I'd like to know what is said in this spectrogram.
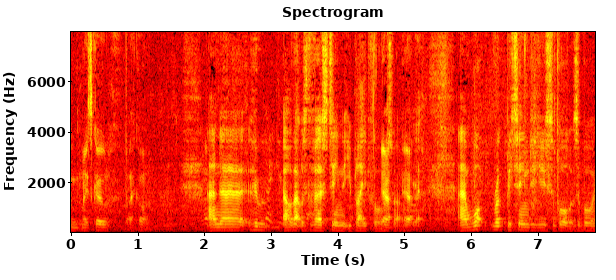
in my school back home. And uh, who? Oh, that was the first team that you played for Yeah, as well. yeah. And what rugby team did you support as a boy?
